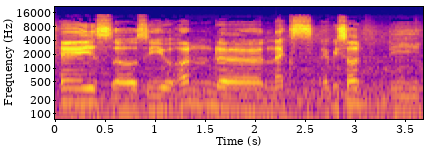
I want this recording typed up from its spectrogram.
Oke, okay, so see you on the next episode di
